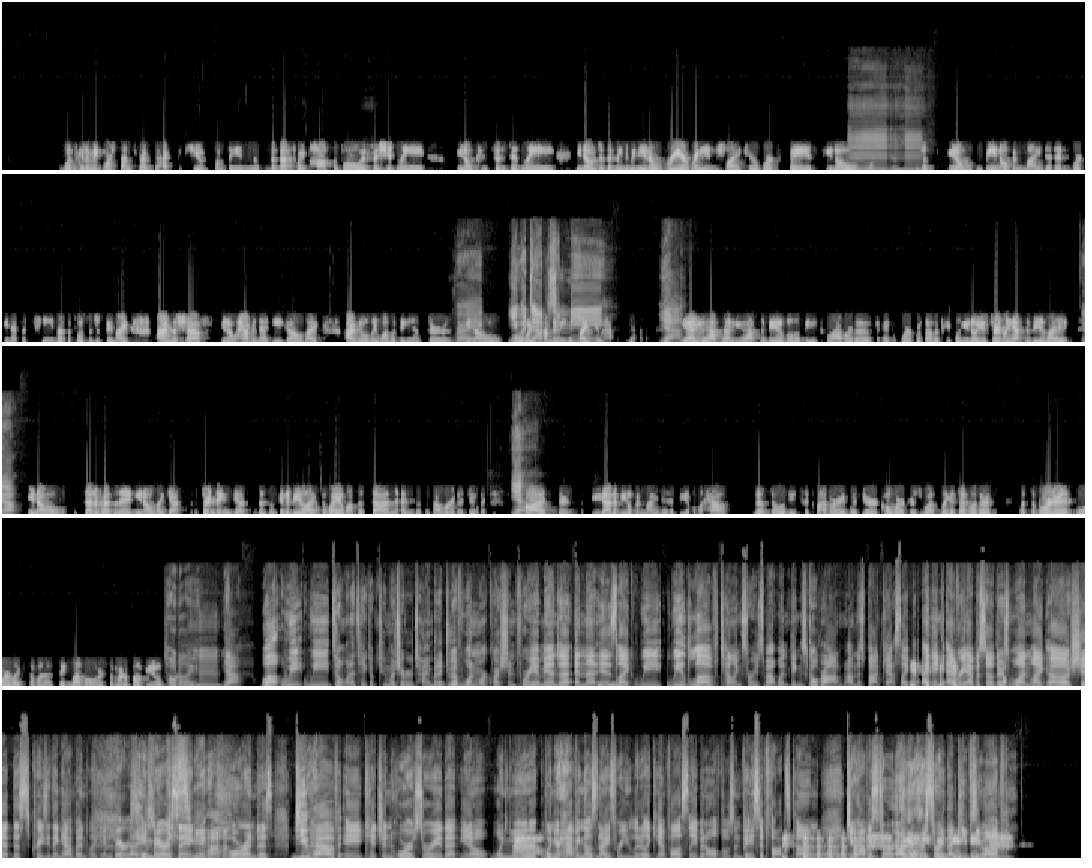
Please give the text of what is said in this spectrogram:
what's going to make more sense for us to execute something the best way possible, efficiently, you know, consistently. You know, does it mean we need to rearrange like your workspace? You know, Mhm. just you know being open minded and working as a team as opposed to just being like i'm the chef you know having that ego like i'm the only one with the answers Right. you know You always come to to me. it's like you me. ha- yeah yeah. yeah you have to you have to be able to be collaborative and work with other people you know you certainly have to be like Yeah. you know set a precedent you know like yes certain things yes this is going to be like the way i want this done and this is how we're going to do it Yeah. but there's you got to be open minded and be able to have the ability to collaborate with your coworkers. What, like I said, whether it's a subordinate or like someone at the same level or someone above you. Totally. Mhm. Yeah. Well, we we don't want to take up too much of your time, but I do have one more question for you, Amanda, and that is Mhm. like we we love telling stories about when things go wrong on this podcast. Like I think every episode there's one like, oh shit, this crazy thing happened. Like Uh, embarrassing. embarrassing. Yeah. horrendous. Do you have a kitchen horror story that you know when you're when you're having those nights where you literally can't fall asleep and all of those invasive thoughts come? do you have a story, a horror story that keeps you up?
